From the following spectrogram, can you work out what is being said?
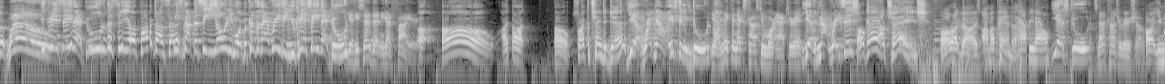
Whoa! You can't say that, dude. The CEO of Papa John's said He's it. not the CEO anymore because of that reason. You can't say that, dude. Yeah, he said that and he got fired. Uh, oh, I thought. Oh, so I have to change again? Yeah, right now, instantly, dude. yeah, make the next costume more accurate. Yeah, not racist. Okay, I'll change. All right, guys, I'm a panda. Happy now? Yes, dude. It's not controversial. All right, you n-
